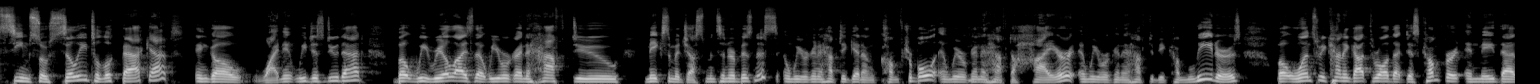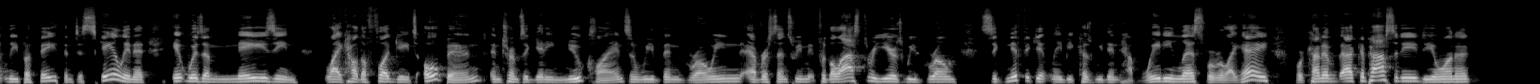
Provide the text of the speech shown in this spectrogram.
seems so silly to look back at and go, why didn't we just do that? But we realized that we were going to have to make some adjustments in our business and we were going to have to get uncomfortable and we were going to have to hire and we were going to have to become leaders. But once we kind of got through all that discomfort and made that leap of faith into scaling it, it was amazing like how the floodgates opened in terms of getting new clients and we've been growing ever since we for the last three years we've grown significantly because we didn't have waiting lists where we're like hey we're kind of at capacity. Do you want to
